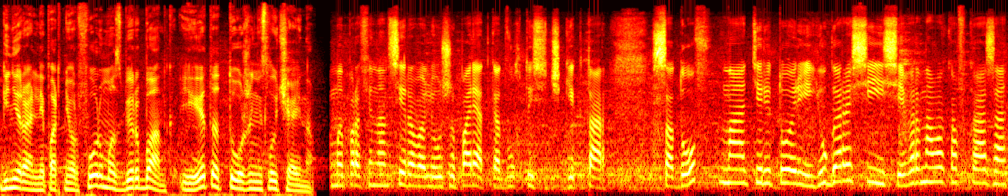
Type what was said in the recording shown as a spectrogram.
Генеральный партнер форума Сбербанк, и это тоже не случайно. Мы профинансировали уже порядка 2000 гектар садов на территории Юга России, Северного Кавказа.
